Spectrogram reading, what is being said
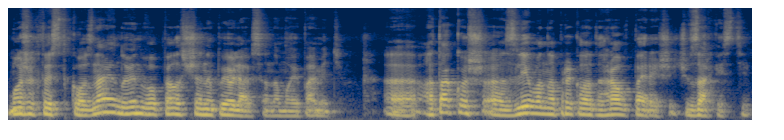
Може хтось такого знає, але він в ОПЛ ще не появлявся на моїй пам'яті. Е, А також е, зліва, наприклад, грав Перешич в захисті.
